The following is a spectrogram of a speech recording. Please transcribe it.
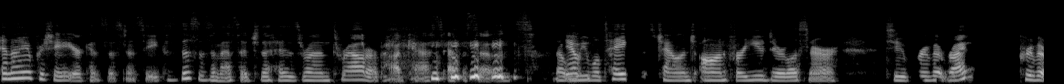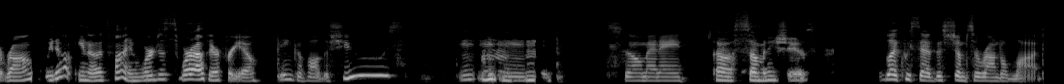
And I appreciate your consistency because this is a message that has run throughout our podcast episodes that yep. we will take this challenge on for you, dear listener, to prove it right prove it wrong. We don't, you know, it's fine. We're just, we're out there for you. Think of all the shoes. Mm-mm-mm. So many. Oh, so many shoes. Like we said, this jumps around a lot.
